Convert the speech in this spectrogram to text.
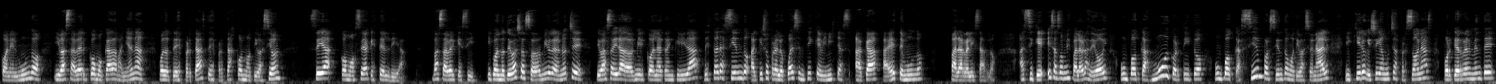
con el mundo y vas a ver cómo cada mañana cuando te despertás, te despertás con motivación, sea como sea que esté el día vas a ver que sí. Y cuando te vayas a dormir a la noche, te vas a ir a dormir con la tranquilidad de estar haciendo aquello para lo cual sentís que viniste acá, a este mundo, para realizarlo. Así que esas son mis palabras de hoy, un podcast muy cortito, un podcast 100% motivacional y quiero que llegue a muchas personas porque realmente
